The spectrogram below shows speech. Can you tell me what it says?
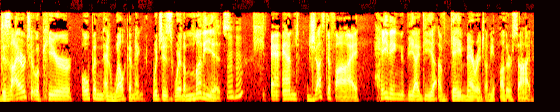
desire to appear open and welcoming, which is where the money is, mm-hmm. and justify hating the idea of gay marriage on the other side,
